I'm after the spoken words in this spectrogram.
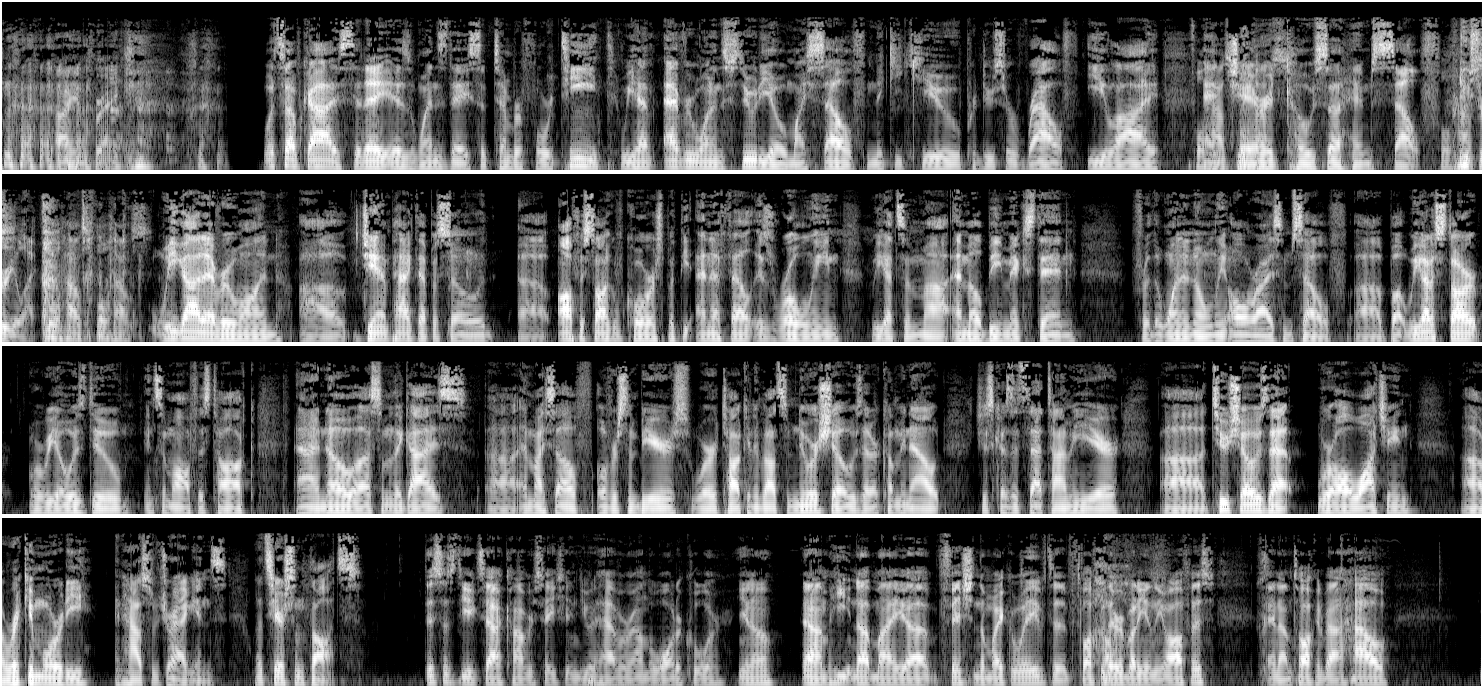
be like, all rise. I am Frank. What's up, guys? Today is Wednesday, September 14th. We have everyone in the studio myself, Nikki Q, producer Ralph, Eli, Full and house, Jared. Kosa himself. Full house. Producer Eli. Full house, full house. We got everyone. Uh, Jam packed episode. Uh, office talk, of course, but the NFL is rolling. We got some uh, MLB mixed in for the one and only All Rise himself. Uh, but we got to start where we always do in some office talk. And I know uh, some of the guys uh, and myself over some beers were talking about some newer shows that are coming out just because it's that time of year. Uh, two shows that we're all watching uh, Rick and Morty and House of Dragons. Let's hear some thoughts. this is the exact conversation you would have around the water cooler, you know? I'm heating up my uh, fish in the microwave to fuck with everybody in the office, and I'm talking about how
